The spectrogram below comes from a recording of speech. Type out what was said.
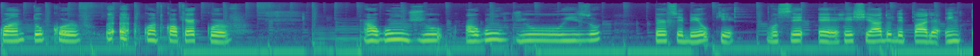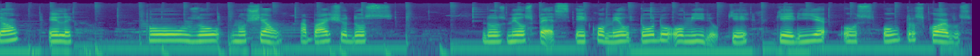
quanto corvo, quanto qualquer corvo. Algum ju, algum juízo percebeu que você é recheado de palha, então ele pousou no chão, abaixo dos, dos meus pés, e comeu todo o milho que queria os outros corvos,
